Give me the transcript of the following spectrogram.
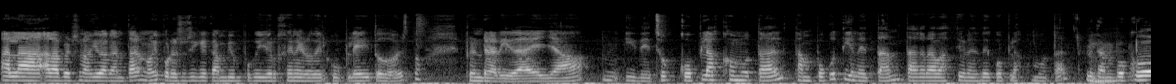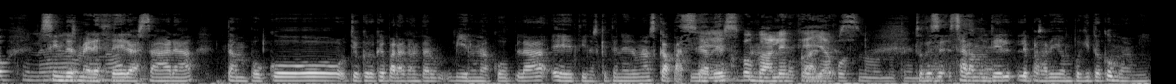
a la, a la persona que iba a cantar, ¿no? Y por eso sí que cambió un poquillo el género del cuplé y todo esto. Pero en realidad ella, y de hecho coplas como tal, tampoco tiene tantas grabaciones de coplas como tal. Y tampoco, no, sin desmerecer no. a Sara, tampoco yo creo que para cantar bien una copla eh, tienes que tener unas capacidades Sí, vocales, mm, que ella vocales. pues no, no tenía. Entonces, Sara Sí. Montiel le pasaría un poquito como a mí,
